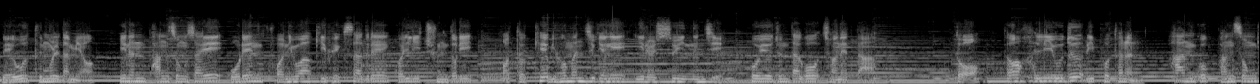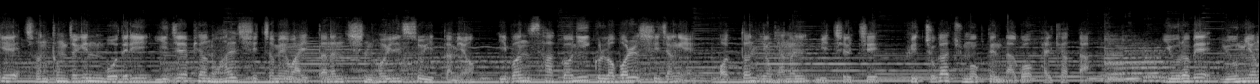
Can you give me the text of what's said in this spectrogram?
매우 드물다며 이는 방송사의 오랜 권위와 기획사들의 권리 충돌이 어떻게 위험한 지경에 이를 수 있는지 보여준다고 전했다. 또 더 할리우드 리포터는 한국 방송계의 전통적인 모델이 이제 변화할 시점에 와 있다는 신호일 수 있다며 이번 사건이 글로벌 시장에 어떤 영향을 미칠지 귀추가 주목된다고 밝혔다. 유럽의 유명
